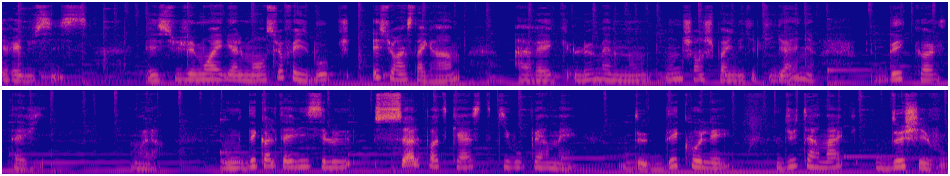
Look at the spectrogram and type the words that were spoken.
du 6. Et suivez-moi également sur Facebook et sur Instagram avec le même nom. On ne change pas une équipe qui gagne. Décolle ta vie. Voilà. Donc Décolle ta vie, c'est le seul podcast qui vous permet de décoller du tarmac de chez vous.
